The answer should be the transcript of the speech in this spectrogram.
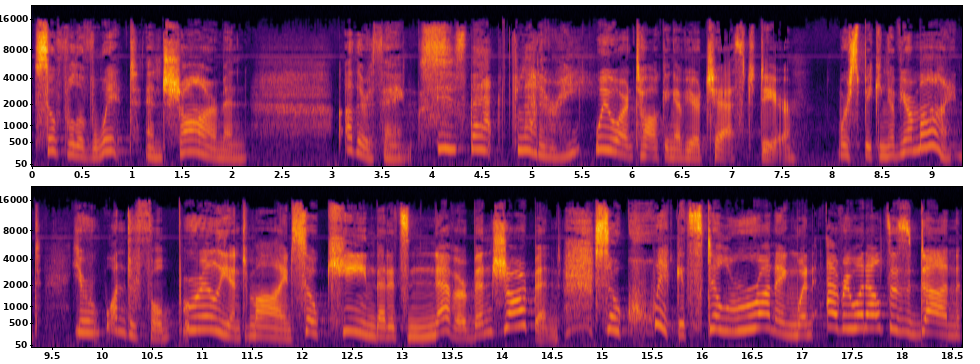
So full of wit and charm and other things. Is that flattery? We weren't talking of your chest, dear. We're speaking of your mind. Your wonderful, brilliant mind, so keen that it's never been sharpened. So quick it's still running when everyone else is done.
